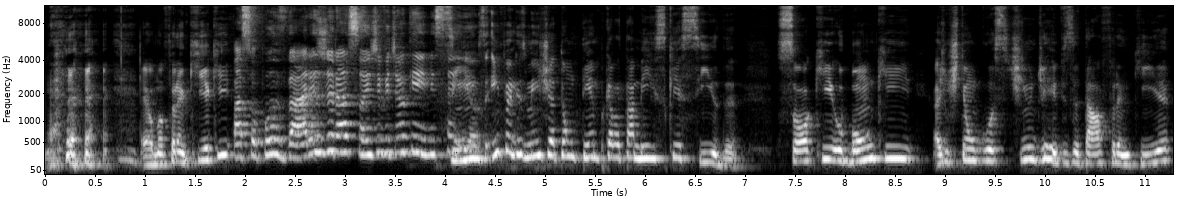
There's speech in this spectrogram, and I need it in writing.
é uma franquia que. Passou por várias gerações de videogames Sim, ó. infelizmente já tem um tempo que ela tá meio esquecida. Só que o bom é que a gente tem um gostinho de revisitar a franquia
